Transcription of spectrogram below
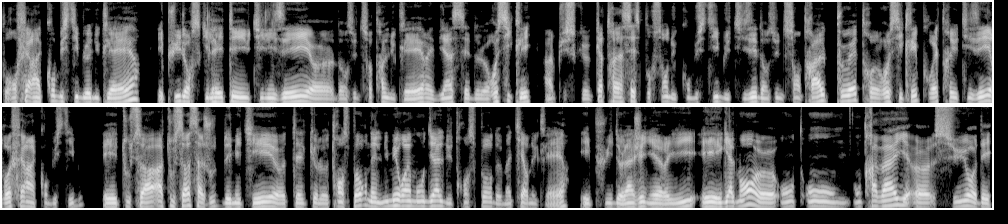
pour en faire un combustible nucléaire et puis, lorsqu'il a été utilisé euh, dans une centrale nucléaire, eh bien, c'est de le recycler, hein, puisque 96% du combustible utilisé dans une centrale peut être recyclé pour être réutilisé et refaire un combustible. Et tout ça, à tout ça s'ajoutent des métiers euh, tels que le transport. On est le numéro un mondial du transport de matières nucléaires, et puis de l'ingénierie. Et également, euh, on, on, on, travaille euh, sur des,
